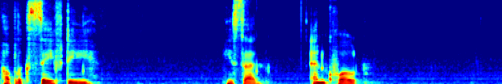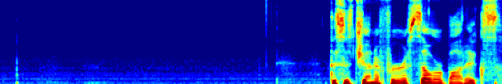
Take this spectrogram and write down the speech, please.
public safety, he said. End quote. This is Jennifer of Cell Robotics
